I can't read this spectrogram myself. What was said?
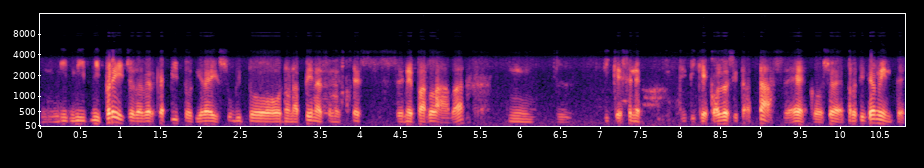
mi, mi- mi pregio di aver capito, direi subito, non appena se ne, se ne parlava, mh, di, che se ne- di- di che cosa si trattasse. Ecco. Cioè, praticamente,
